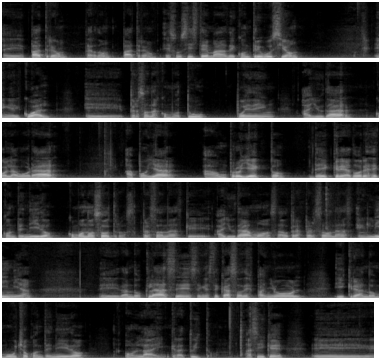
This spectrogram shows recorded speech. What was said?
eh, Patreon, perdón, Patreon, es un sistema de contribución en el cual eh, personas como tú pueden ayudar, colaborar, apoyar a un proyecto de creadores de contenido como nosotros, personas que ayudamos a otras personas en línea, eh, dando clases, en este caso de español, y creando mucho contenido online, gratuito. Así que eh,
